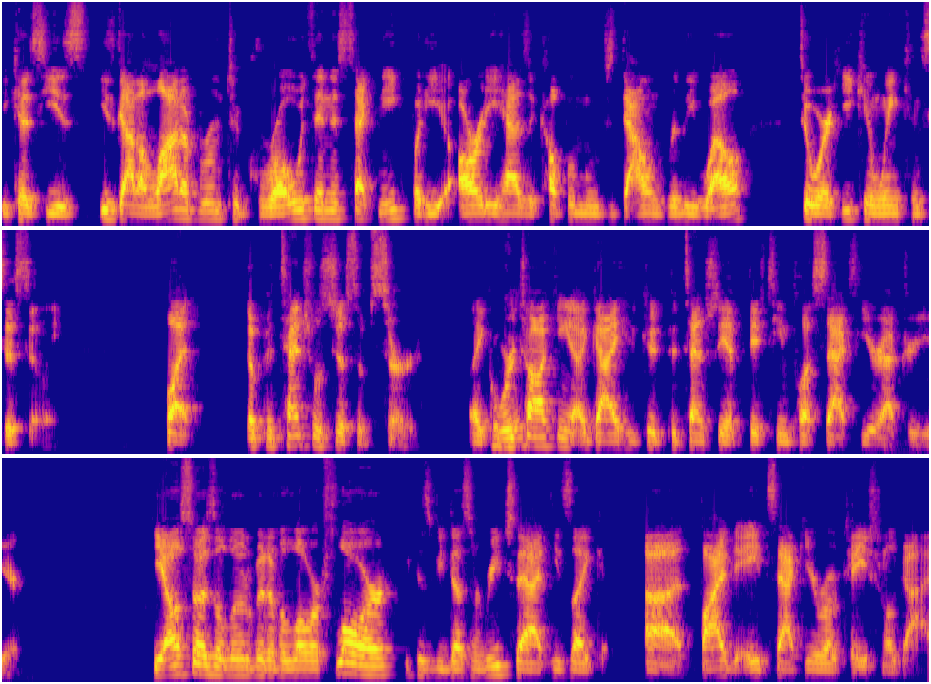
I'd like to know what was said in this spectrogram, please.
because he's he's got a lot of room to grow within his technique, but he already has a couple moves down really well to where he can win consistently. But the potential is just absurd. Like okay. we're talking a guy who could potentially have 15 plus sacks year after year. He also has a little bit of a lower floor because if he doesn't reach that, he's like a five to eight sack year rotational guy.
